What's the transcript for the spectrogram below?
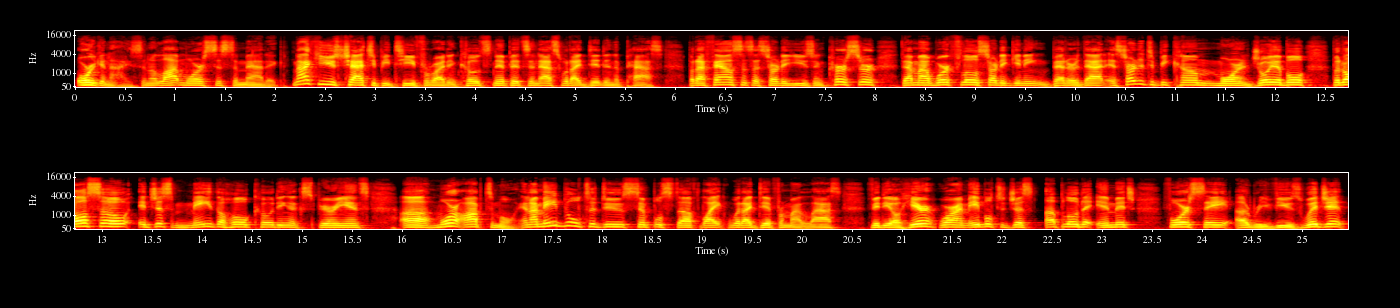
organized and a lot more systematic. Now I can use ChatGPT for writing code snippets and that's what I did in the past. But I found since I started using Cursor that my workflow started getting better, that it started to become more enjoyable, but also it just made the whole coding experience uh, more optimal. And I'm able to do simple stuff like what I did from my last video here, where I'm able to just upload an image for say a reviews widget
